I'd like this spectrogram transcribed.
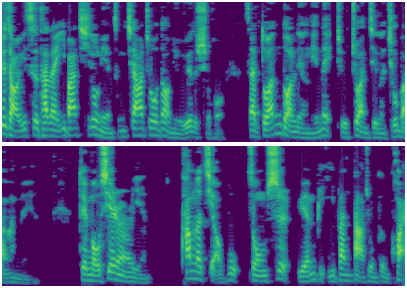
最早一次，他在一八七六年从加州到纽约的时候，在短短两年内就赚进了九百万美元。对某些人而言，他们的脚步总是远比一般大众更快。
